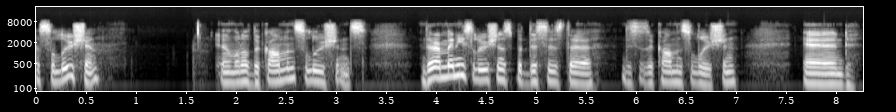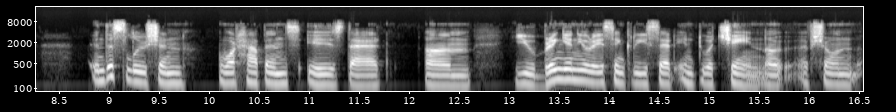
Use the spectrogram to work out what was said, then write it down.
a solution, and one of the common solutions. There are many solutions, but this is the this is a common solution and in this solution, what happens is that um, you bring in your async reset into a chain. Now, I've shown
